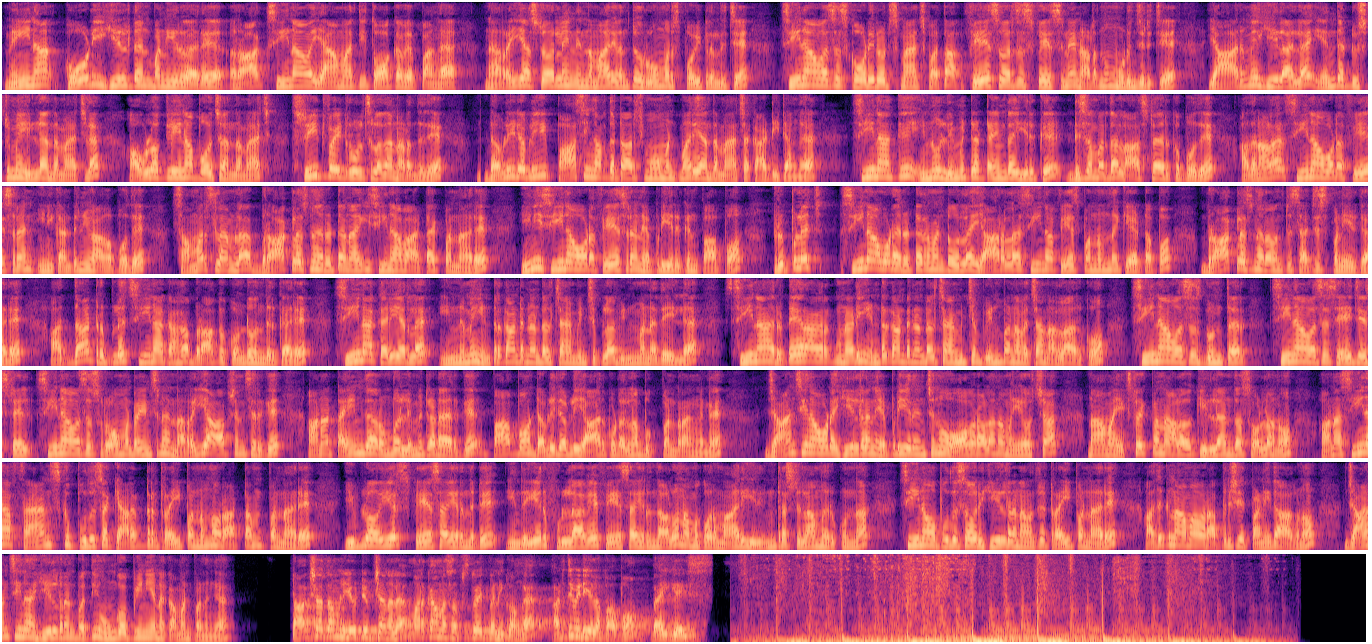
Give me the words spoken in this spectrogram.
மெயினாக கோடி ஹீல்டன் பண்ணிடுவார் ராக் சீனாவை ஏமாற்றி தோக்க வைப்பாங்க. நிறைய ஸ்டோர்லைன் இந்த மாதிரி வந்துட்டு ரூமர்ஸ் போயிட்டு இருந்துச்சு Cena versus Cody Rhodes match பார்த்தா ஃபேஸ் வர்சஸ் ஃபேஸ்னே நடந்தும் முடிஞ்சிருச்சு. யாருமே ஹீலா இல்லை எந்த ட்விஸ்ட்டுமே இல்லை அந்த மேட்ச்சில் அவ்வளோ க்ளீனாக போச்சு அந்த மேட்ச் ஸ்ட்ரீட் ஃபைட் ரூல்ஸில் தான் நடந்தது. W passing of the torch moment மாதிரி அந்த மேட்சை காட்டிட்டாங்க. சீனாக்கு இன்னும் லிமிட்டட் டைம் தான் இருக்குது டிசம்பர் தான் லாஸ்ட்டாக இருக்க போகுது. அதனால் சீனாவோட ஃபேஸ் ரன் இனி கண்டினியூ ஆக போகுது. சம்மர் ஸ்லாமில் பிராக்லஸ்னு ரிட்டர்ன் ஆகி சீனாவை அட்டாக் பண்ணார். இனி சீனாவோட ஃபேஸ் ரன் எப்படி இருக்குன்னு பார்ப்போம். ட்ரிபிள் ஹெச் சீனாவோட ரிட்டைர்மெண்ட் டூரில் யாரெல்லாம் சீனா ஃபேஸ் பண்ணணும்னு கேட்டப்போ பிராக்லஸ்னரை வந்துட்டு சஜஸ்ட் பண்ணியிருக்காரு. அதுதான் ட்ரிபிள் ஹெச் சீனாக்காக பிராக்கை கொண்டு வந்திருக்காரு. சீனா கரியரில் இன்னுமே இன்டர் கான்டினென்டல் சாம்பியன்ஷிப்பில் வின் பண்ணதே இல்லை. சீனா ரிட்டையர் ஆகிறதுக்கு முன்னாடி இன்டர் கான்டினென்டல் சாம்பியன்ஷிப் வின் பண்ண வச்சா நல்லாயிருக்கும் Cena versus Gunther Cena versus AJ Styles Cena versus Roman ரெயின்ஸ்னு நிறைய ஆப்ஷன்ஸ் இருக்குது ஆனால் டைம் தான் ரொம்ப லிமிட்டடாக இருக்குது பார்ப்போம் டபிள்யூ டபிள்யூ யார் கூடலாம் புக் பண்ணுறாங்கன்னு ஜான்சினாவோட ஹீல் ரன் எப்படி இருந்துச்சுன்னு ஓவராலாக நம்ம யோசிச்சா நாம் எக்ஸ்பெக்ட் பண்ண அளவுக்கு இல்லைன்னு தான் சொல்லணும். ஆனால் சீனா ஃபேன்ஸ்க்கு புதுசாக கேரக்டர் ட்ரை பண்ணோம்னு ஒரு அட்டம் பண்ணார். இவ்வளோ இயர்ஸ் ஃபேஸாக இருந்துட்டு இந்த இயர் ஃபுல்லாகவே ஃபேஸாக இருந்தாலும் நமக்கு ஒரு மாதிரி இன்ட்ரெஸ்ட் இல்லாமல் இருக்கும்னா சீனாவை புதுசாக ஒரு ஹீல் ரனை வந்து ட்ரை பண்ணார். அதுக்கு நாம் அவர் அப்ரிஷியேட் பண்ணி தான் ஆகணும். ஜான்சீனா ஹீல் ரன் பற்றி உங்கள் ஒப்பீனியனை கமெண்ட் பண்ணுங்கள் டாக்ஷா தமிழ் யூடியூப் சேனலை மறக்காமல் சப்ஸ்கிரைப் பண்ணிக்கோங்க. அடுத்த வீடியோவில் பார்ப்போம். Bye guys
